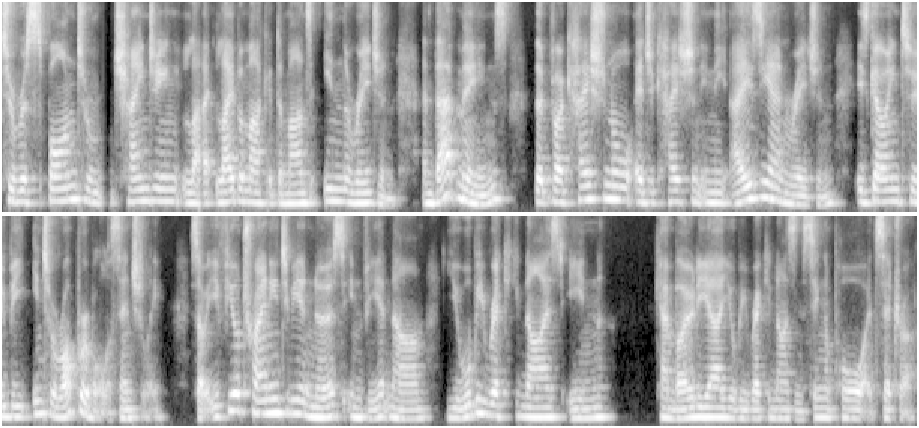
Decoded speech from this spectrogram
to respond to changing labour market demands in the region. And that means that vocational education in the ASEAN region is going to be interoperable essentially. So if you're training to be a nurse in Vietnam, you will be recognized in Cambodia, you'll be recognized in Singapore, etc.,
